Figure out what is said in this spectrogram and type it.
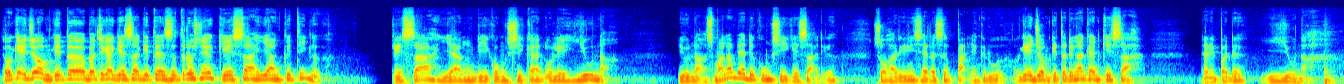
Okey, jom kita bacakan kisah kita seterusnya. Kisah yang ketiga. Kisah yang dikongsikan oleh Yuna. Yuna, semalam dia ada kongsi kisah dia. So hari ini saya rasa part yang kedua. Okey, jom kita dengarkan kisah daripada Yuna.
